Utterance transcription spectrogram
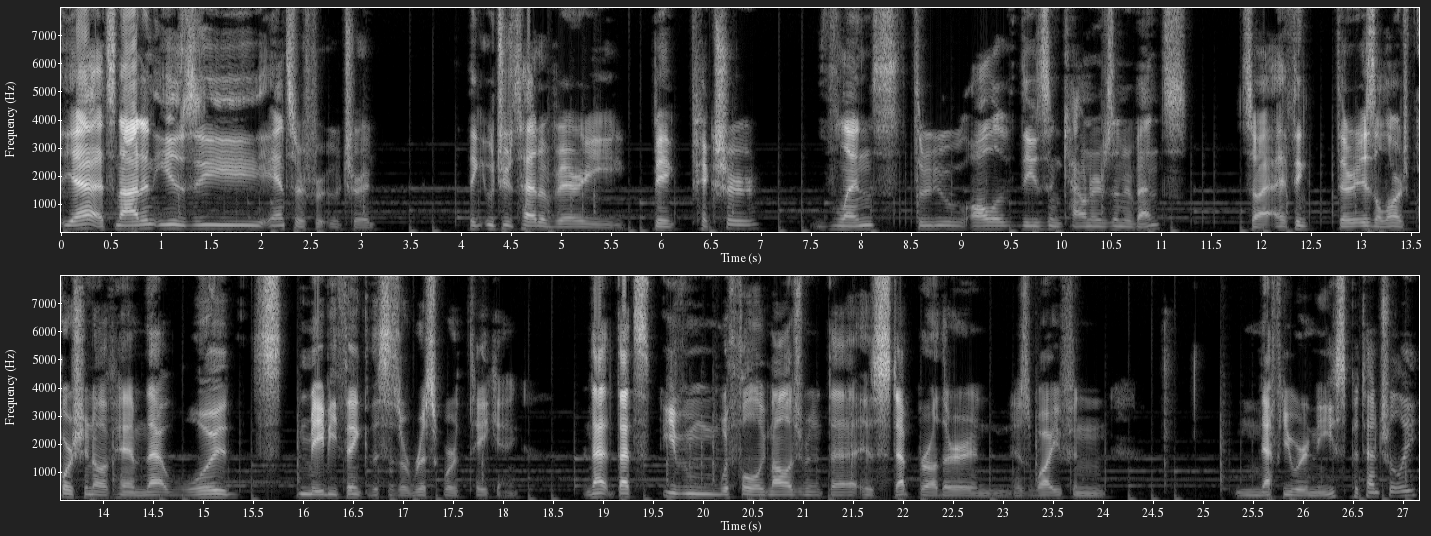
Yeah, it's not an easy answer for Uhtred. I think Uhtred's had a very big picture lens through all of these encounters and events. So I, I think there is a large portion of him that would maybe think this is a risk worth taking. And that that's even with full acknowledgement that his stepbrother and his wife and nephew or niece potentially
